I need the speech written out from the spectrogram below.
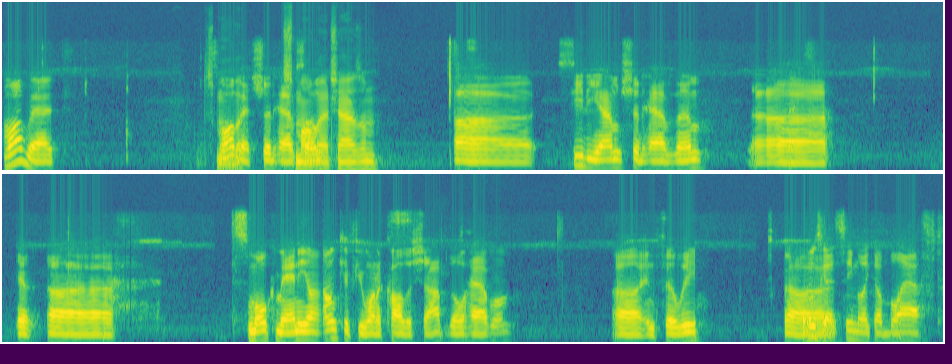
small batch. Small, ba- batch should have Small some. batch has them. Uh, CDM should have them. Uh, it, uh, Smoke Manioc, if you want to call the shop, they'll have them uh, in Philly. Uh, Those guys seem like a blast.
